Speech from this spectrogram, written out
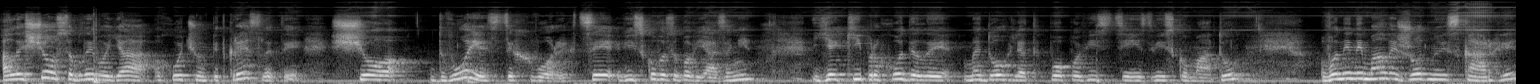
Але що особливо я хочу підкреслити, що двоє з цих хворих це військовозобов'язані, які проходили медогляд по повістці з військомату. Вони не мали жодної скарги.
